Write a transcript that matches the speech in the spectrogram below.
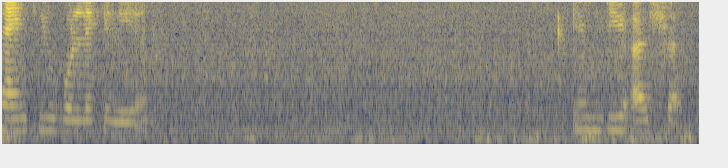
thank you बोलने के लिए। एम डी अरशद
